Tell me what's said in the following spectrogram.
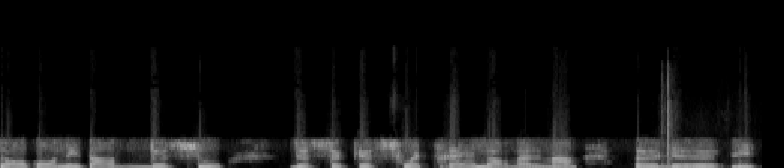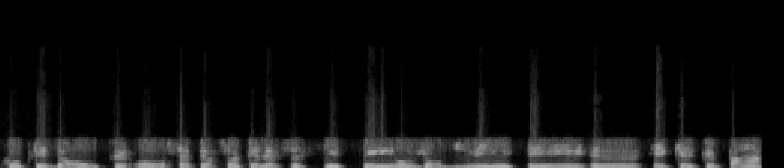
Donc, on est en dessous de ce que souhaiterait normalement euh, les couples et donc on s'aperçoit que la société aujourd'hui est, euh, est quelque part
